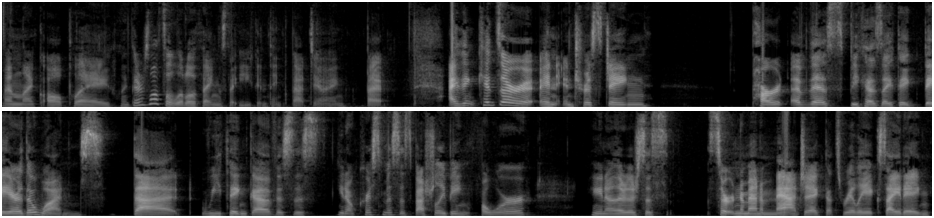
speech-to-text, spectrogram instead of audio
and like all play. Like there's lots of little things that you can think about doing. But I think kids are an interesting part of this because I think they are the ones that we think of as this, you know, Christmas especially being for. You know, there's this certain amount of magic that's really exciting.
